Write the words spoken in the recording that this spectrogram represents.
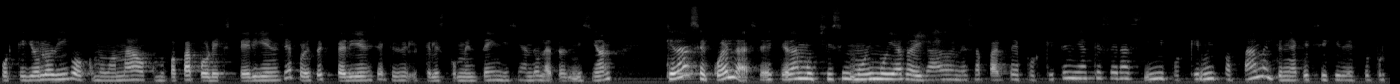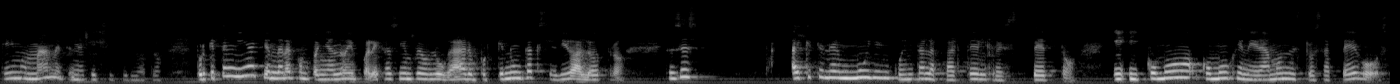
porque yo lo digo como mamá o como papá por experiencia, por esta experiencia que, les comenté iniciando la transmisión, quedan secuelas, ¿eh? queda muchísimo, muy, muy arraigado en esa parte de por qué tenía que ser así, por qué mi papá me tenía que exigir esto, por qué mi mamá me tenía que exigir lo otro, por qué tenía que andar acompañando a mi pareja siempre a un lugar, por qué nunca accedió al otro. Entonces, hay que tener muy en cuenta la parte del respeto y, cómo, cómo generamos nuestros apegos,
